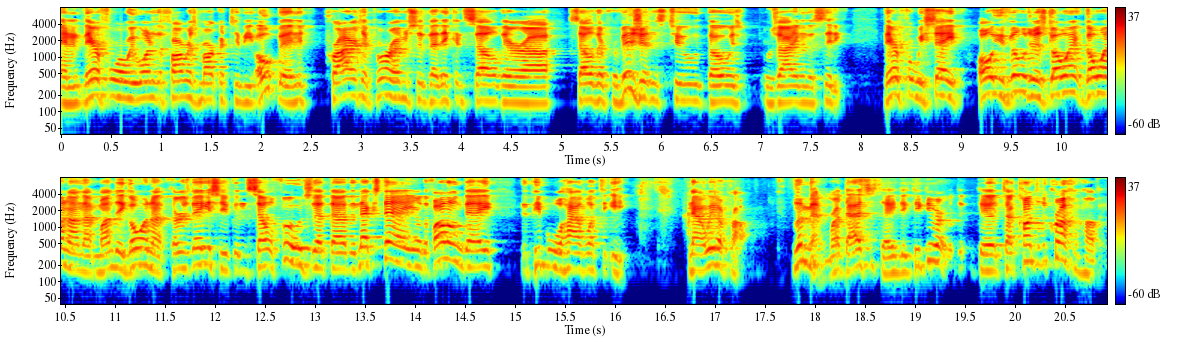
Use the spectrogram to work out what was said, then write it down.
and therefore we wanted the farmers market to be open prior to Purim so that they can sell their uh, sell their provisions to those residing in the city. Therefore, we say all you villagers go in, go in on that Monday, go in on Thursday, so you can sell food, so that the, the next day or the following day the people will have what to eat. Now we have a problem. Remember, that is to say, the the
